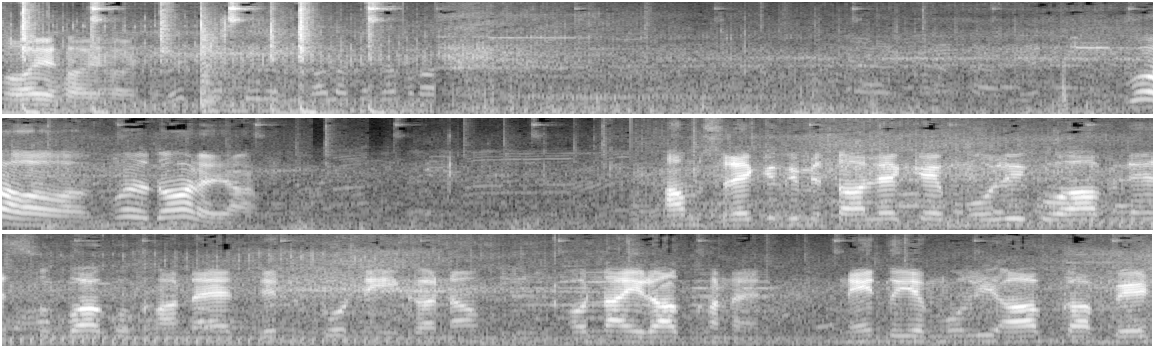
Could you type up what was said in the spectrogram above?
हाय हाय हाय। वाह वाह वाह मज़ेदार है यार। हम सरेके की मिसाल है कि मूली को आपने सुबह को खाना है, दिन को नहीं खाना और ना ही रात खाना है। नहीं तो ये मूली आपका पेट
